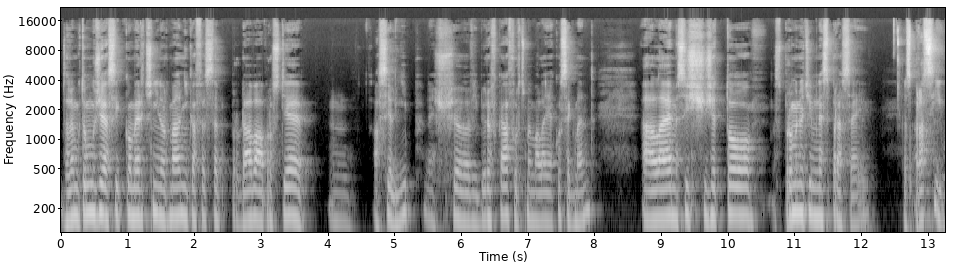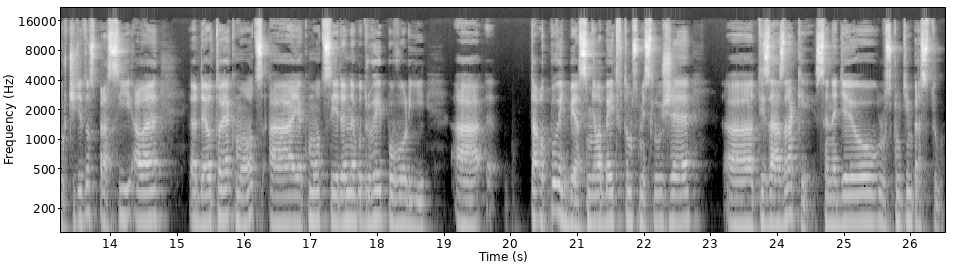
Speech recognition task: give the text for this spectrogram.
vzhledem k tomu, že asi komerční normální kafe se prodává prostě mm, asi líp než eh, výběrovka, furt jsme malý jako segment, ale myslíš, že to s prominutím nesprasej, Zprasí, určitě to zprasí, ale jde o to, jak moc a jak moc jeden nebo druhý povolí. A ta odpověď by asi měla být v tom smyslu, že ty zázraky se nedějou lusknutím prstů.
